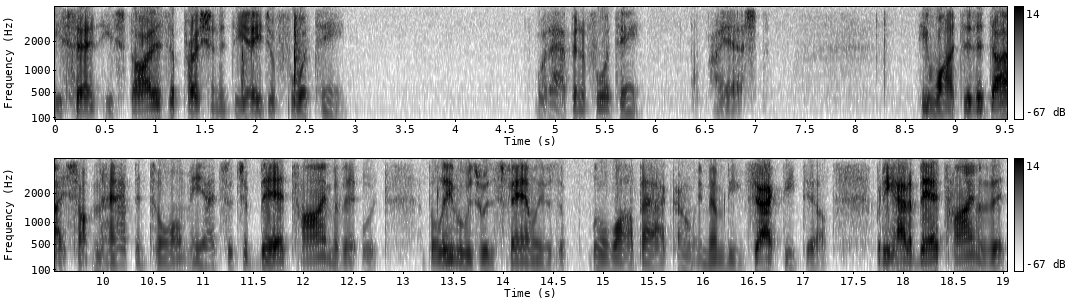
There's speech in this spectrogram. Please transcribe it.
He said he started his depression at the age of 14. What happened at 14? I asked. He wanted to die. Something happened to him. He had such a bad time of it. I believe it was with his family. It was a little while back. I don't remember the exact details, but he had a bad time of it,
